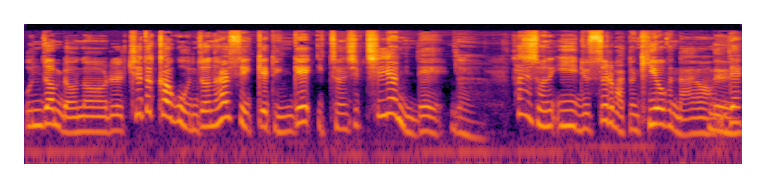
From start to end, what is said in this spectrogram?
운전 면허를 취득하고 운전을 할 수 있게 된 게 2017년인데 네. 사실 저는 이 뉴스를 봤던 기억은 나요. 네. 근데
